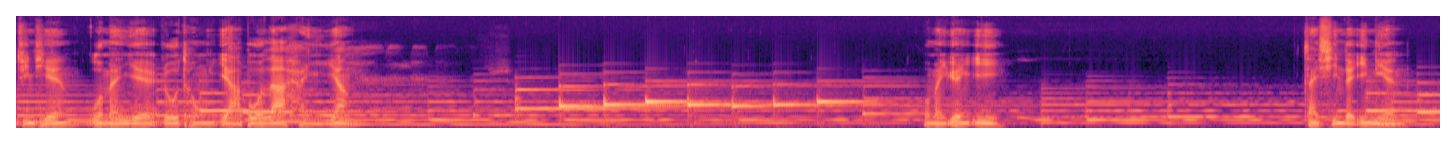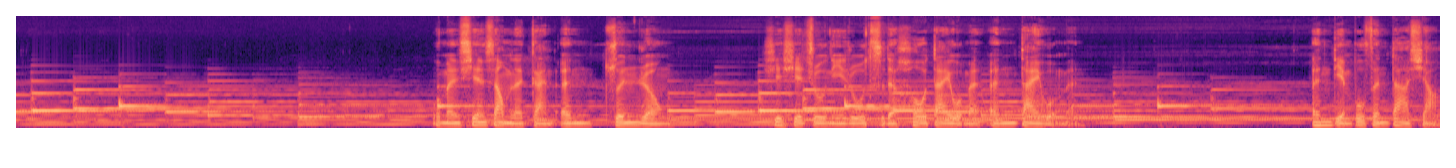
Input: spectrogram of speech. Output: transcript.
今天我们也如同亚伯拉罕一样。们愿意在新的一年，我们献上我们的感恩、尊荣。谢谢主，你如此的厚待我们、恩待我们，恩典不分大小，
